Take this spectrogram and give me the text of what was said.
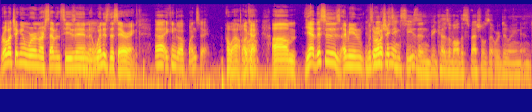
Robot Chicken, we're in our seventh season. Mhm. When is this airing? Uh, it can go up Wednesday. Oh wow. Tomorrow. Okay. Um. Yeah. This is. I mean, It's with an Robot interesting Chicken. season because of all the specials that we're doing, and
